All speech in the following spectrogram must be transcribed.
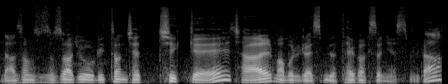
나성수 선수 아주 리턴 재치 있게 잘 마무리를 했습니다. 대각선이었습니다.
